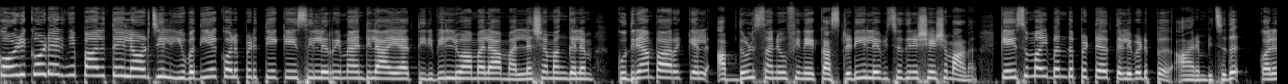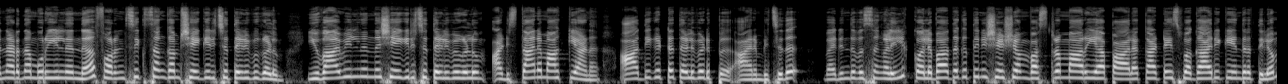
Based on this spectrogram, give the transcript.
കോഴിക്കോട് എരഞ്ഞിപ്പാലത്തെ ലോഡ്ജിൽ യുവതിയെ കൊലപ്പെടുത്തിയ കേസിൽ റിമാൻഡിലായ തിരുവില്ലുവാമല മല്ലശമംഗലം കുതിരാമ്പാറയ്ക്കൽ അബ്ദുൾ സനൂഫിനെ കസ്റ്റഡിയിൽ ലഭിച്ചതിനു ശേഷമാണ് കേസുമായി ബന്ധപ്പെട്ട് തെളിവെടുപ്പ് ആരംഭിച്ചത്. കൊല നടന്ന മുറിയിൽ നിന്ന് ഫോറൻസിക് സംഘം ശേഖരിച്ച തെളിവുകളും യുവാവിൽ നിന്ന് ശേഖരിച്ച തെളിവുകളും അടിസ്ഥാനമാക്കിയാണ് ആദ്യഘട്ട തെളിവെടുപ്പ് ആരംഭിച്ചത്. വരും ദിവസങ്ങളിൽ കൊലപാതകത്തിനു ശേഷം വസ്ത്രം മാറിയ പാലക്കാട്ടെ സ്വകാര്യ കേന്ദ്രത്തിലും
